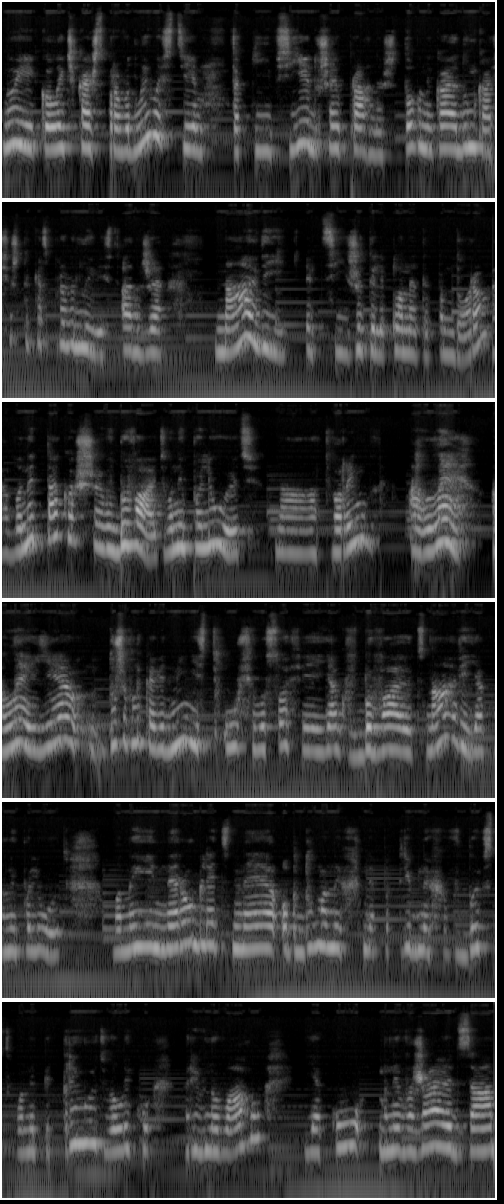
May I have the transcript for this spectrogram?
Ну і коли чекаєш справедливості, так і всією душею прагнеш, то виникає думка, що ж таке справедливість? Адже Наві, ці жителі планети Пандора, вони також вбивають, вони полюють на тварин, але але є дуже велика відмінність у філософії, як вбивають наві, як вони полюють. Вони не роблять необдуманих, непотрібних вбивств. Вони підтримують велику рівновагу, яку вони вважають за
